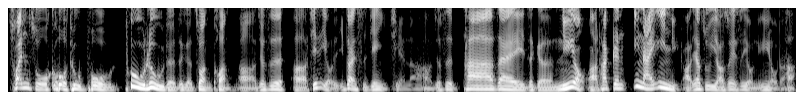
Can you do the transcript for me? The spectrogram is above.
穿着过度破暴露的这个状况啊，就是呃，其实有一段时间以前了啊，就是他在这个女友啊，他跟一男一女啊，要注意啊，所以是有女友的哈。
